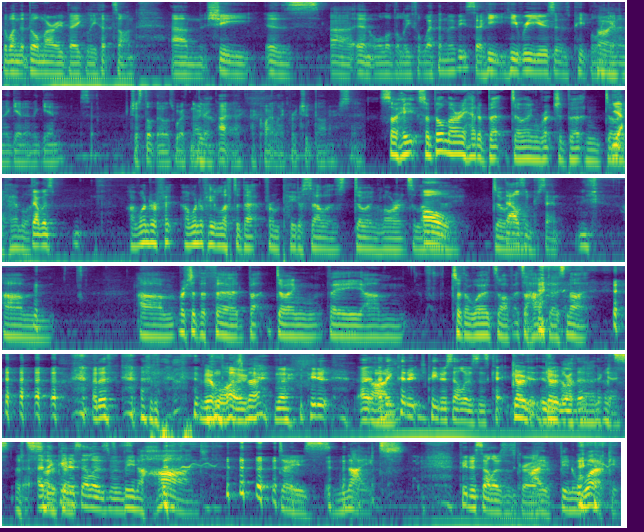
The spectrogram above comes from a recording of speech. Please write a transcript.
the one that Bill Murray vaguely hits on. Um, she is uh, in all of the Lethal Weapon movies, so he he reuses people Oh, again yeah. and again and again. So just thought that was worth noting. I, I, I quite like Richard Donner. So So he so Bill Murray had a bit doing Richard Burton doing yeah, Hamlet. that was I wonder if he, I wonder if he lifted that from Peter Sellers doing Laurence Olivier. doing thousand percent. um, um, Richard III, but doing the um, to the words of "It's a hard day's night." I don't, Have you ever watched that? No, Peter. I, I Oh, think Peter Peter Sellers is. Go- is it Google it, it? man. Okay. It's- it's I so think Peter good. Sellers was. Been a hard day's night. Peter Sellers is great. I've been working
